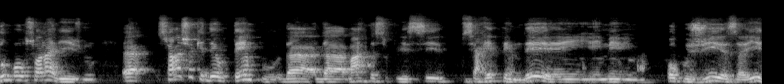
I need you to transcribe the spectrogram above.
do bolsonarismo. É, você acha que deu tempo da, da Marta Suplicy se arrepender em, em, em poucos dias aí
